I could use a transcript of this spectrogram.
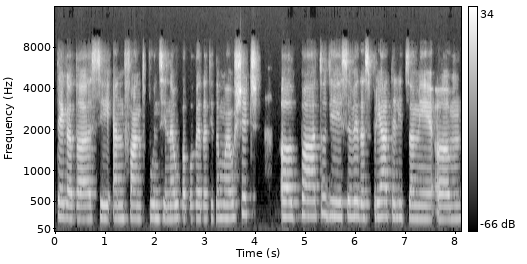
tega, da si en fant punci ne upa povedati, da mu je všeč. Eh, pa tudi, seveda, s prijateljicami. Um,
